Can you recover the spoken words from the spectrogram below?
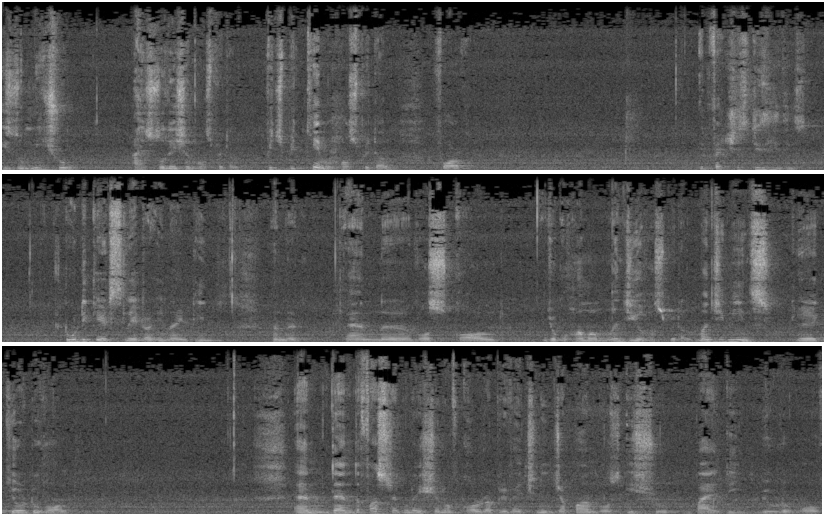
Izumichu Isolation Hospital, which became a hospital for infectious diseases. Two decades later, in 1900, and uh, was called Yokohama Manji Hospital. Manji means cure to all. And then the first regulation of cholera prevention in Japan was issued by the Bureau of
